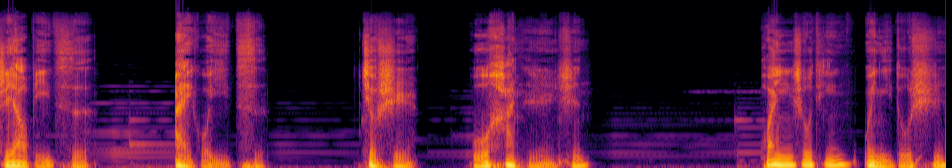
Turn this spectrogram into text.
只要彼此爱过一次，就是无憾的人生。欢迎收听为你读诗。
